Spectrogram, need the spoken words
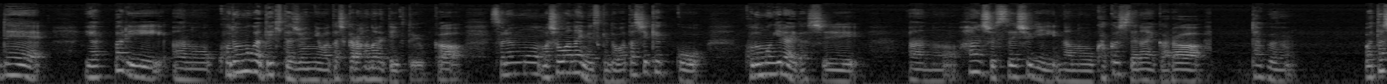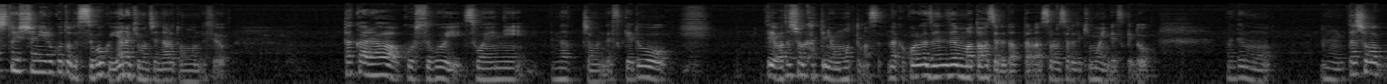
でやっぱりあの子供ができた順に私から離れていくというかそれも、まあ、しょうがないんですけど私結構子供嫌いだしあの反出生主義なのを隠してないから多分私と一緒にいることですごく嫌な気持ちになると思うんですよ。だからこうすごい疎遠になっちゃうんですけどで私は勝手に思ってます。なんかこれが全然的外れだったらそれはそれでキモいんですけど、まあ、でも、うん、私は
